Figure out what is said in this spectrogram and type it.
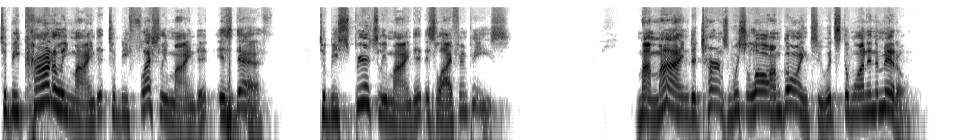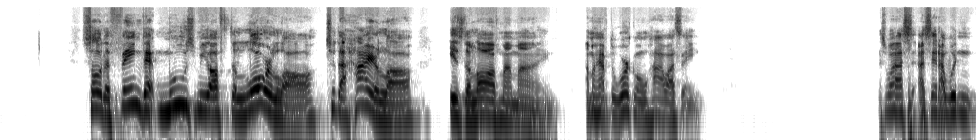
To be carnally minded, to be fleshly minded is death. To be spiritually minded is life and peace. My mind determines which law I'm going to. It's the one in the middle. So the thing that moves me off the lower law to the higher law is the law of my mind. I'm gonna have to work on how I think. That's why I, I said I wouldn't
